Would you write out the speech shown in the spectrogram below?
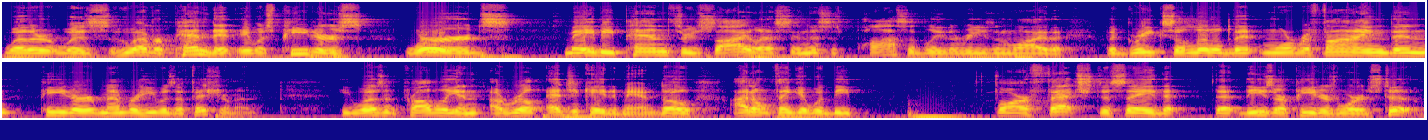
whether it was whoever penned it, it was Peter's words, maybe penned through Silas, and this is possibly the reason why the the Greek's a little bit more refined than Peter. Remember, he was a fisherman. He wasn't probably an, a real educated man, though I don't think it would be far fetched to say that, that these are Peter's words too.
